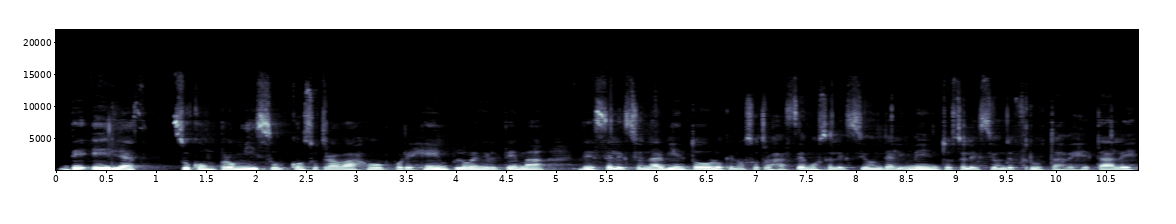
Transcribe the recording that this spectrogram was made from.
de ellas su compromiso con su trabajo, por ejemplo, en el tema de seleccionar bien todo lo que nosotros hacemos, selección de alimentos, selección de frutas, vegetales,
